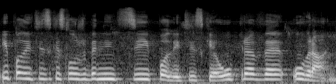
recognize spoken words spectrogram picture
i policijski službenici policijske uprave u Vranju.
